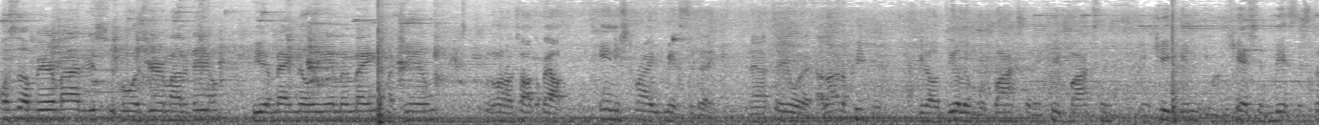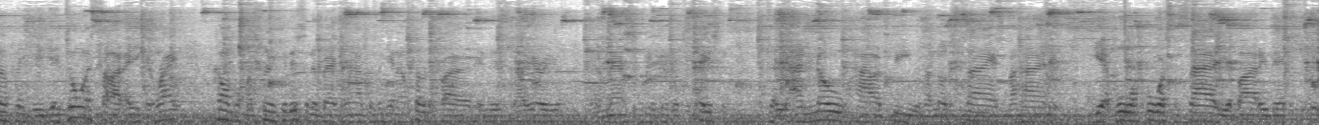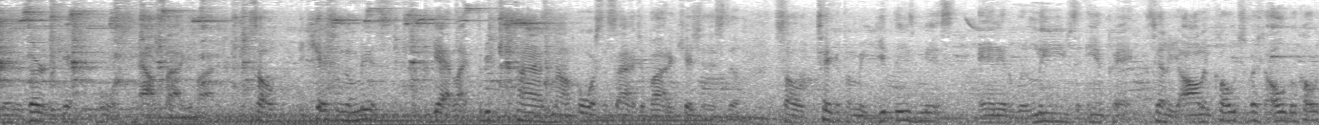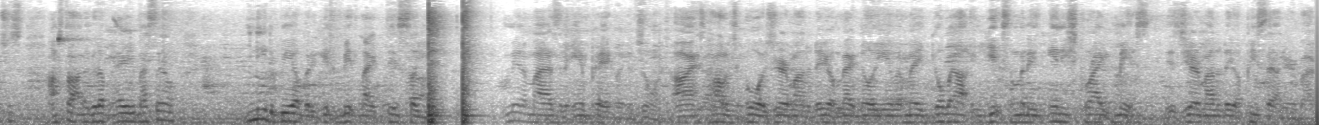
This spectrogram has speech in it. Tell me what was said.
What's up, everybody? This is your boy Jeremiah Liddell here at Magnolia MMA, my gym. We're going to talk about AnyStrike mix today. Now, I tell you what, a lot of people, you know, dealing with boxing and kickboxing and kicking and catching mitts and stuff, and your, your joints start aching, right? Come from a strength conditioning background, because again, I'm certified in this area and a master's with education. I tell you, I know how it feels. I know the science behind it. You get more force inside your body than, than exerted against the force outside your body. So catching the miss, you got like three times amount of force inside your body catching this stuff. So take it from me, get these mitts and it relieves the impact. I'm telling you, all the coaches, especially older coaches, I'm starting to get up in age myself. You need to be able to get a mitt like this so you minimizing the impact on your joints. All right, so holler at your boy Jeremiah Liddell, Magnolia MMA. Go out and get some of these AnyStrike mitts. It's Jeremiah Liddell. Peace out, everybody.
